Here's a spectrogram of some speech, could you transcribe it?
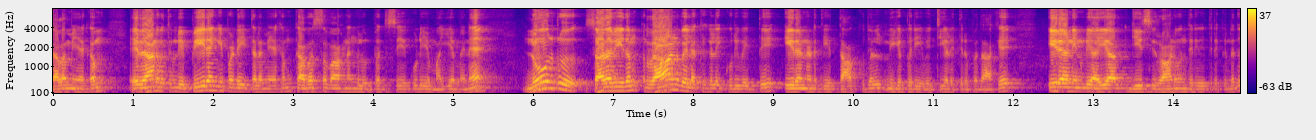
தலைமையகம் இராணுவத்தினுடைய பீரங்கி படை தலைமையகம் கவச வாகனங்கள் உற்பத்தி செய்யக்கூடிய மையம் என நூறு சதவீதம் இராணுவ இலக்குகளை குறிவைத்து ஈரான் நடத்திய தாக்குதல் மிகப்பெரிய வெற்றி அளித்திருப்பதாக ஈரானினுடைய ஐஆர்ஜிசி இராணுவம் தெரிவித்திருக்கின்றது.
